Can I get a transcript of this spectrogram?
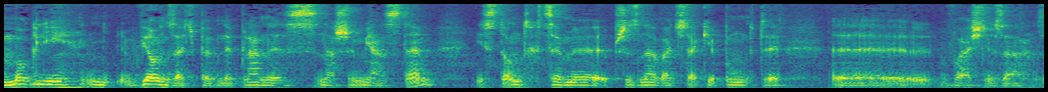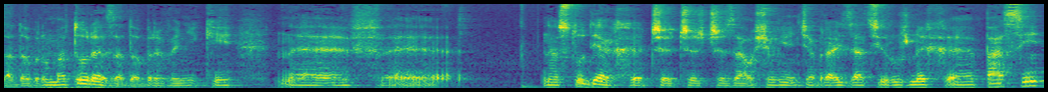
mogli wiązać pewne plany z naszym miastem i stąd chcemy przyznawać takie punkty E, właśnie za, za dobrą maturę, za dobre wyniki e, w, e, na studiach, czy, czy, czy za osiągnięcia w realizacji różnych pasji.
